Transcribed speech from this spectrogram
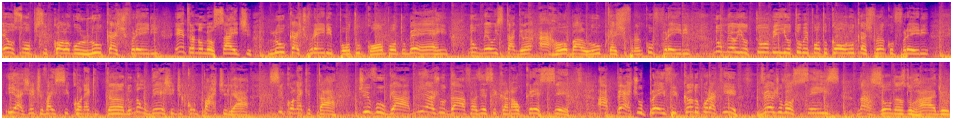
eu sou o psicólogo Lucas Freire. Entra no meu site lucasfreire.com.br, no meu Instagram arroba lucasfrancofreire Freire, no meu YouTube, youtube.com Lucas Franco Freire, e a gente vai se conectando. Não deixe de compartilhar, se conectar, divulgar, me ajudar a fazer esse canal crescer. Aperte o play ficando por aqui. Vejo vocês nas ondas do rádio,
